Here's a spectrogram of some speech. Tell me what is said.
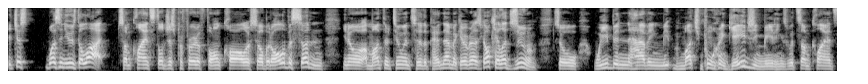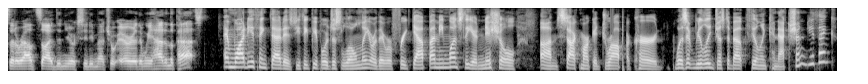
it just wasn't used a lot some clients still just preferred a phone call or so but all of a sudden you know a month or two into the pandemic everybody's like okay let's zoom so we've been having much more engaging meetings with some clients that are outside the new york city metro area than we had in the past and why do you think that is? Do you think people are just lonely or they were freaked out? I mean, once the initial um, stock market drop occurred, was it really just about feeling connection, do you think?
